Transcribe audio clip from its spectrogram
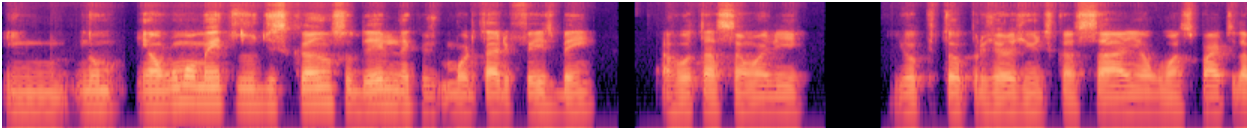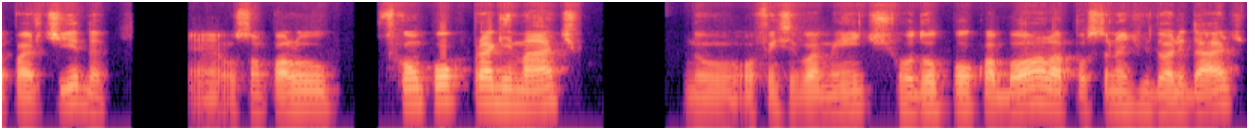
Em, no, em algum momento do descanso dele, né, que o Mortari fez bem a rotação ali e optou para o Jorginho descansar em algumas partes da partida, é, o São Paulo ficou um pouco pragmático no ofensivamente, rodou pouco a bola, apostou na individualidade,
